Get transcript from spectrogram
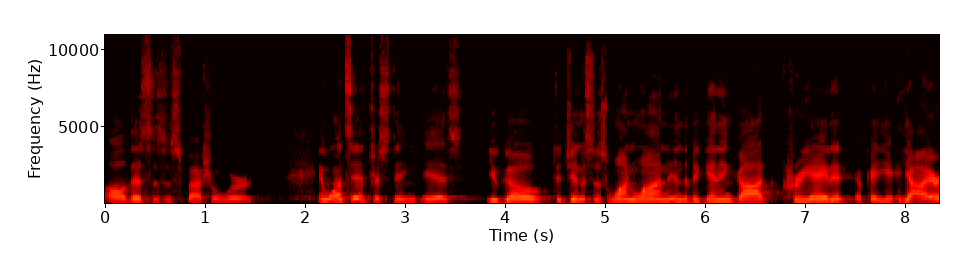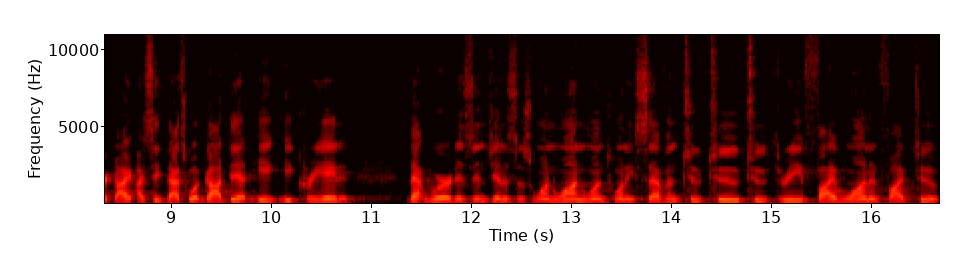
Oh, this is a special word. And what's interesting is you go to Genesis 1 1, in the beginning, God created. Okay, yeah, Eric, I, I see. That's what God did. He, he created. That word is in Genesis 1 1, 127, 2 2, 2 3, 5 1, and 5 2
